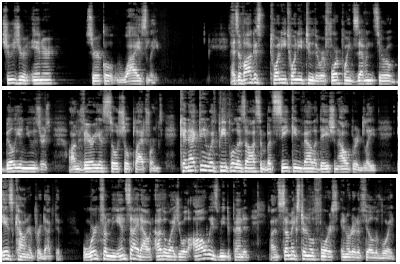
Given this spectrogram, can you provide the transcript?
Choose your inner circle wisely. As of August 2022, there were 4.70 billion users on various social platforms. Connecting with people is awesome, but seeking validation outwardly is counterproductive. Work from the inside out, otherwise, you will always be dependent on some external force in order to fill the void.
